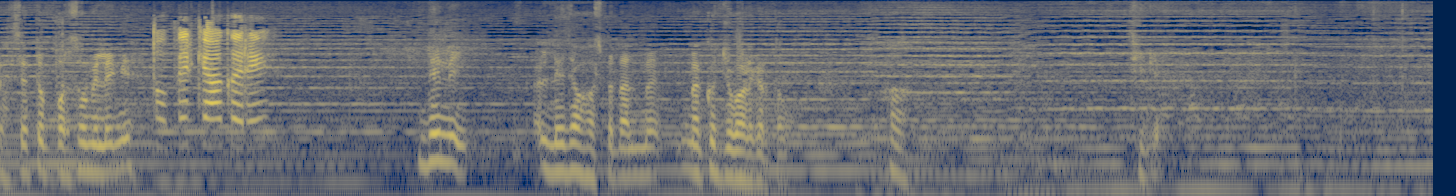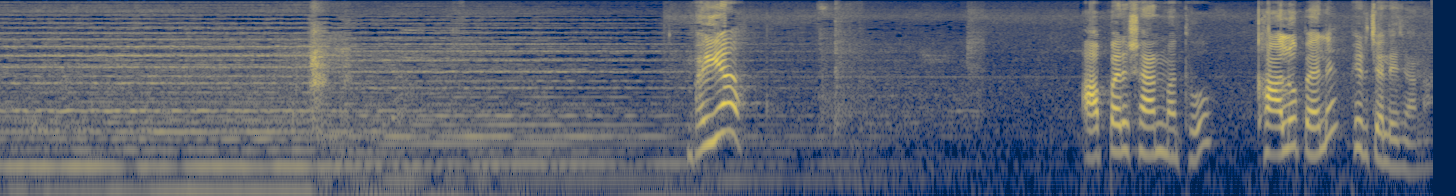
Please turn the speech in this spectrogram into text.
पैसे तो परसों मिलेंगे। तो फिर क्या करें? नहीं नहीं ले जाओ अस्पताल में मैं कुछ जुगाड़ करता हूँ। हाँ। ठीक है। भैया आप परेशान मत हो खा लो पहले फिर चले जाना।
